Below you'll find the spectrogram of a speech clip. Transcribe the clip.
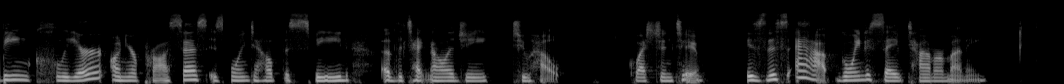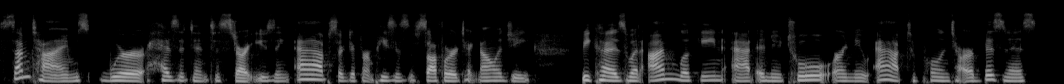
being clear on your process is going to help the speed of the technology to help. Question two Is this app going to save time or money? Sometimes we're hesitant to start using apps or different pieces of software or technology because when I'm looking at a new tool or a new app to pull into our business,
